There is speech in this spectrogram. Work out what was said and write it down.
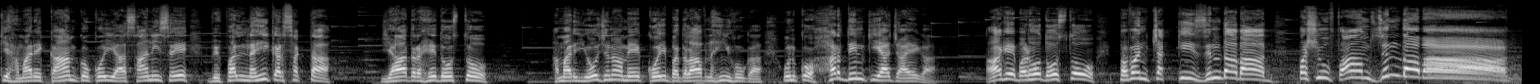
कि हमारे काम को कोई आसानी से विफल नहीं कर सकता। याद रहे दोस्तों हमारी योजना में कोई बदलाव नहीं होगा उनको हर दिन किया जाएगा। आगे बढ़ो दोस्तों पवन चक्की जिंदाबाद पशु फार्म जिंदाबाद!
